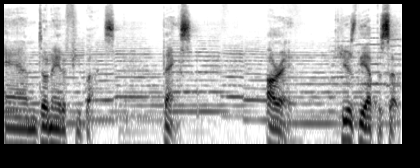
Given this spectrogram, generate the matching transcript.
and donate a few bucks. Thanks. All right, here's the episode.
